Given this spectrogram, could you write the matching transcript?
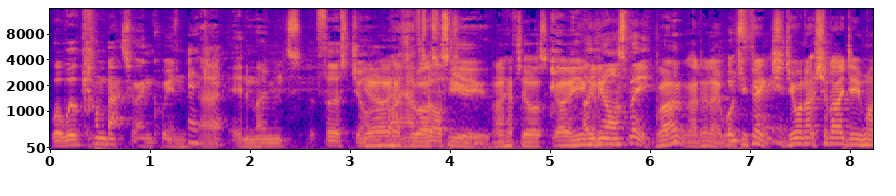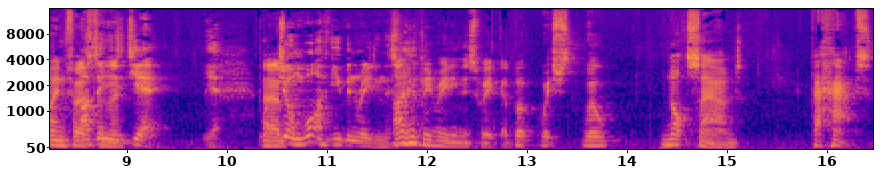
well, we'll come back to Ann Quin uh, in a moment. But first, John, Yeah, I have, to, ask, you. I have to ask. Oh, you Oh, you gonna- can ask me. Well, I don't know. What do you think? Should you want? Should I do mine first? I first? think, and then- yeah, yeah. Well, John, what have you been reading this I week? have been reading this week a book which will not sound, perhaps,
